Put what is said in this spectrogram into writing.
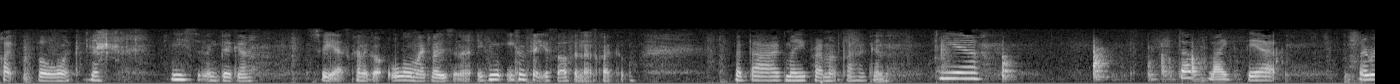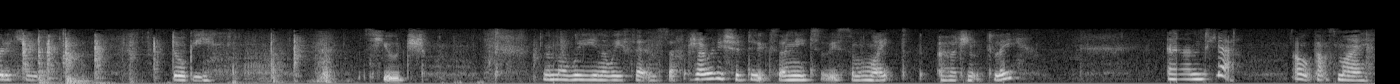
Quite full. I kind of need something bigger. So yeah, it's kind of got all my clothes in it. You can you can fit yourself in. That's quite cool. My bag, my Primark bag, and yeah, stuff like that. A really cute doggy. It's huge. And my Wii and the Wii Fit and stuff, which I really should do because I need to lose some weight urgently. And yeah. Oh, that's my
